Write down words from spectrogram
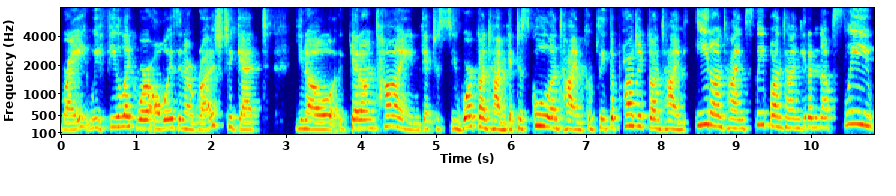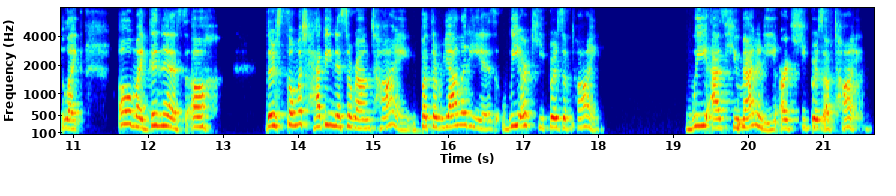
right? We feel like we're always in a rush to get you know, get on time, get to work on time, get to school on time, complete the project on time, eat on time, sleep on time, get enough sleep. Like, oh my goodness. Oh, there's so much heaviness around time. But the reality is, we are keepers of time we as humanity are keepers of time.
